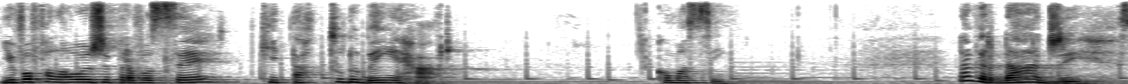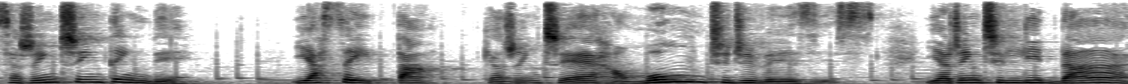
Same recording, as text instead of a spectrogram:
E eu vou falar hoje para você que tá tudo bem errar. Como assim? Na verdade, se a gente entender e aceitar que a gente erra um monte de vezes e a gente lidar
